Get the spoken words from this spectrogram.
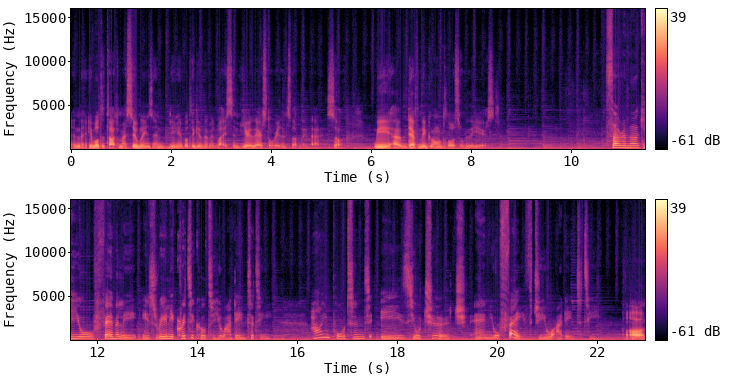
and able to talk to my siblings and being able to give them advice and hear their stories and stuff like that. So we have definitely grown close over the years. So, Ramogi, your family is really critical to your identity. How important is your church and your faith to your identity? Uh,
